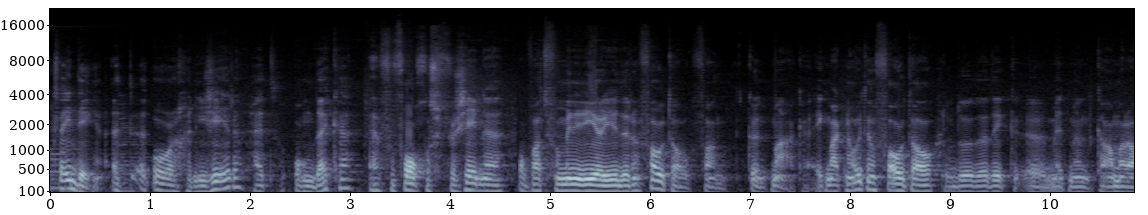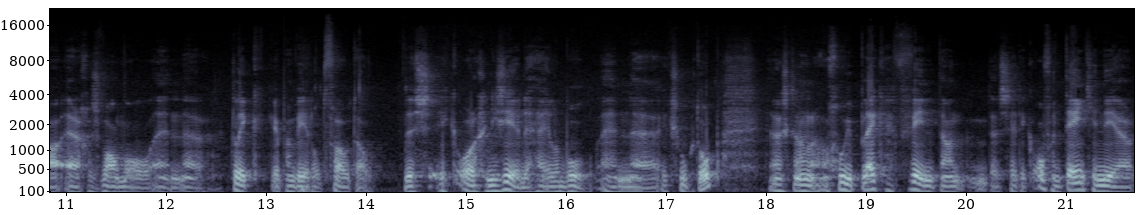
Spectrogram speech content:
Twee dingen. Het, het organiseren, het ontdekken en vervolgens verzinnen op wat voor manier je er een foto van kunt maken. Ik maak nooit een foto doordat ik uh, met mijn camera ergens wandel en uh, klik, ik heb een wereldfoto. Dus ik organiseer de hele boel en uh, ik zoek het op. En als ik dan een goede plek vind, dan, dan zet ik of een teentje neer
